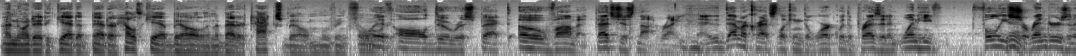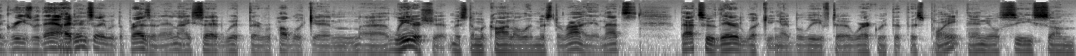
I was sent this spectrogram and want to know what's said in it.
in order to get a better health care bill and a better tax bill moving forward. With all due respect, oh, vomit. That's just not right. The Democrats looking to work with the president when he fully yeah. surrenders and agrees with them. I didn't say with the president. I said with the Republican uh, leadership, Mr. McConnell and Mr. Ryan. That's that's who they're looking, I believe, to work with at this point. And you'll see some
